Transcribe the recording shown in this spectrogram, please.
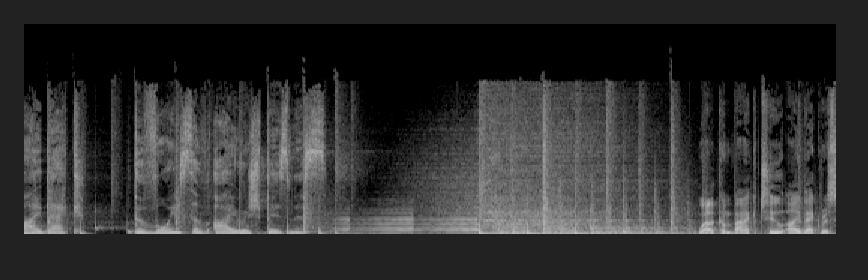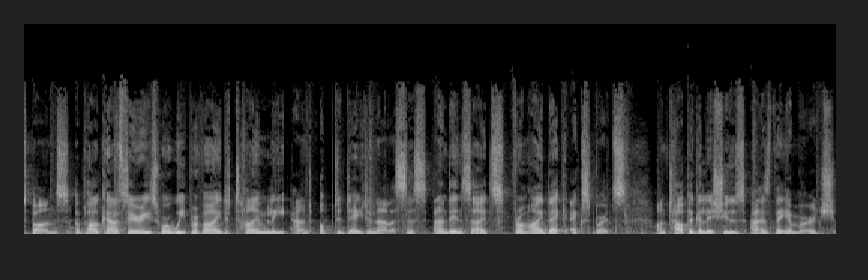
IBEC, the voice of Irish business. Welcome back to IBEC Responds, a podcast series where we provide timely and up to date analysis and insights from IBEC experts on topical issues as they emerge.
